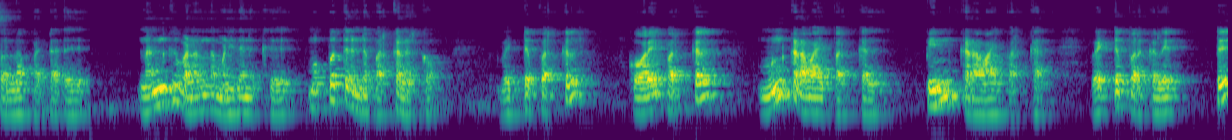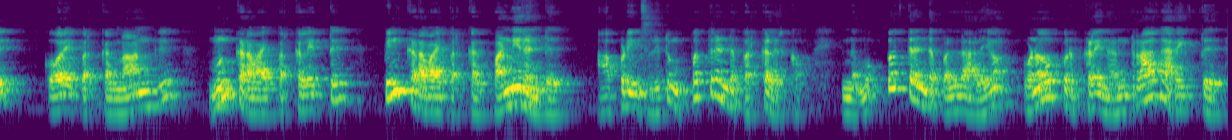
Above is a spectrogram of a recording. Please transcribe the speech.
சொல்லப்பட்டது? நன்கு வளர்ந்த மனிதனுக்கு முப்பத்தி ரெண்டு பற்கள் இருக்கும். வெட்டு பற்கள் கோரை பற்கள் முன்கடவாய் பற்கள் பின் கடவாய் பற்கள். வெட்டு பற்கள் எட்டு கோரை பற்கள் நான்கு முன்கடவாய் பற்கள் எட்டு பின் கடவாய் பற்கள் பன்னிரெண்டு அப்படின்னு சொல்லிட்டு முப்பத்தி ரெண்டு பற்கள் ரெண்டு உணவுப் பொருட்களை நன்றாக அரைத்து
